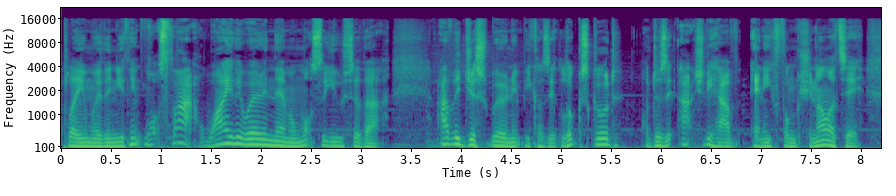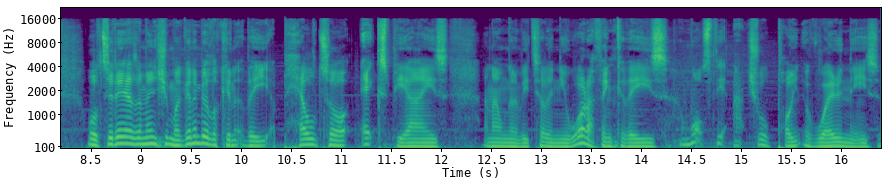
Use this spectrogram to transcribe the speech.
playing with and you think, what's that? Why are they wearing them and what's the use of that? Are they just wearing it because it looks good or does it actually have any functionality? Well today as I mentioned we're going to be looking at the Peltor XPIs and I'm going to be telling you what I think of these and what's the actual point of wearing these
